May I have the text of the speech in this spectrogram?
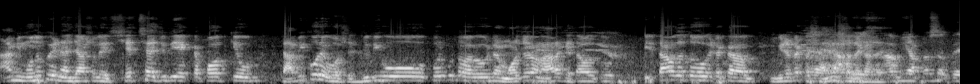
আমি মনে করি না যে আসলে স্বেচ্ছায় যদি একটা পদ কেউ দাবি করে বসে যদি ও পরিপূর্ণভাবে ওইটার মর্যাদা না রাখে তাহলে তো তাহলে তো এটা একটা বিরাট একটা সমস্যা দেখা যায় আমি- আমি আপনার সাথে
